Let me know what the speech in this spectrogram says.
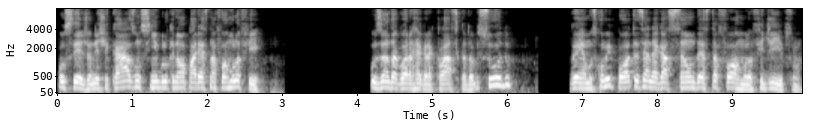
ou seja, neste caso, um símbolo que não aparece na fórmula φ. Usando agora a regra clássica do absurdo, ganhamos como hipótese a negação desta fórmula φ de y.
